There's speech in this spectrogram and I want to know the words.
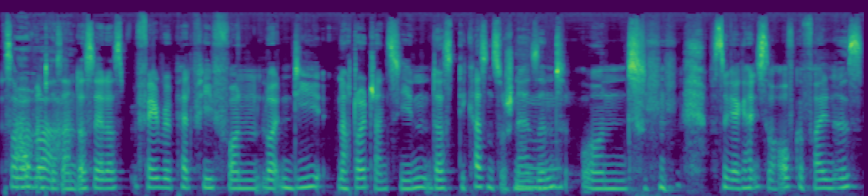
Ist aber, aber auch interessant. Das ist ja das Favorite Pet Fee von Leuten, die nach Deutschland ziehen, dass die Kassen zu schnell mhm. sind. Und was mir ja gar nicht so aufgefallen ist,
